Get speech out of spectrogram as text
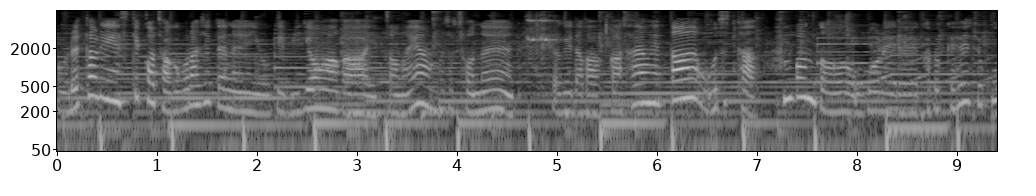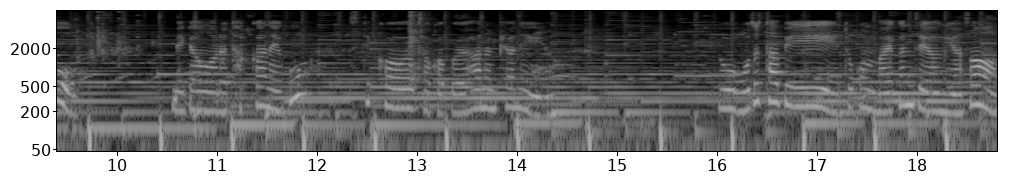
어, 레터링 스티커 작업을 하실 때는 여기 미경화가 있잖아요. 그래서 저는 여기다가 아까 사용했던 오즈탑 한번 더 오버레이를 가볍게 해주고 미경화를 닦아내고 스티커 작업을 하는 편이에요. 이 오즈탑이 조금 맑은 제형이어서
